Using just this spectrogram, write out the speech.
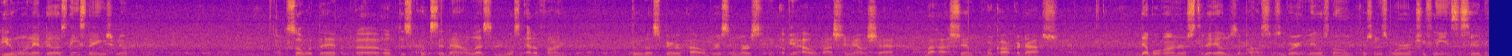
He the one that does these things. You know. So with that, uh, hope this quick sit down lesson was edifying through the spirit, power, grace, and mercy of Yahweh Bashem Shai, by Hashem, Bakar Double honors to the elders apostles, great millstone, pushing this word truthfully and sincerely.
